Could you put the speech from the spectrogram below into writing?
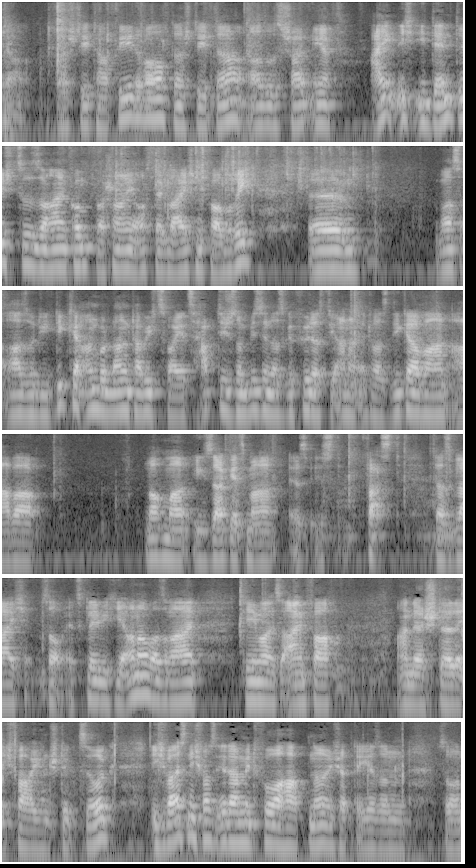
Ja, da steht HP drauf, da steht da, also es scheint mir eigentlich identisch zu sein, kommt wahrscheinlich aus der gleichen Fabrik. Ähm, was also die Dicke anbelangt, habe ich zwar jetzt haptisch so ein bisschen das Gefühl, dass die anderen etwas dicker waren, aber nochmal, ich sage jetzt mal, es ist fast das gleiche. So, jetzt klebe ich hier auch noch was rein. Thema ist einfach an der Stelle, ich fahre hier ein Stück zurück. Ich weiß nicht, was ihr damit vorhabt. Ne? Ich hatte hier so einen so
